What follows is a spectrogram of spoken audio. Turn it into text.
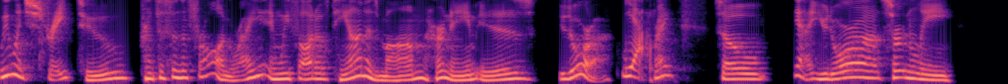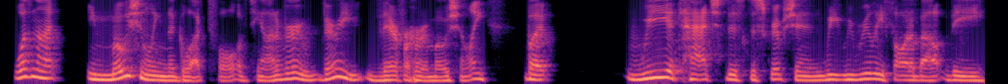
we went straight to Princess and the Frog, right? And we thought of Tiana's mom. Her name is Eudora, yeah. right? So yeah, Eudora certainly was not emotionally neglectful of Tiana, very, very there for her emotionally, but we attached this description. We we really thought about the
